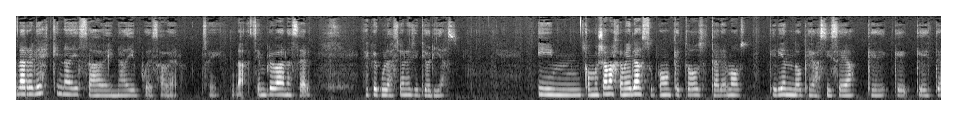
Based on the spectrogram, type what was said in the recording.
la realidad es que nadie sabe y nadie puede saber. ¿sí? siempre van a ser especulaciones y teorías. Y mm, como llamas gemelas, supongo que todos estaremos queriendo que así sea, que, que, que este,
